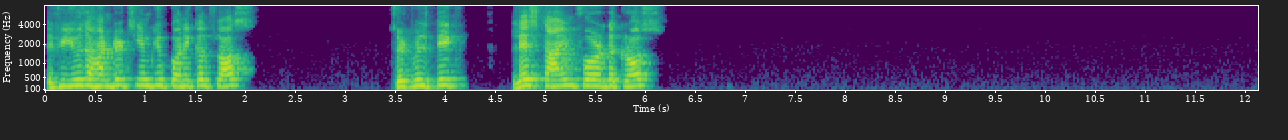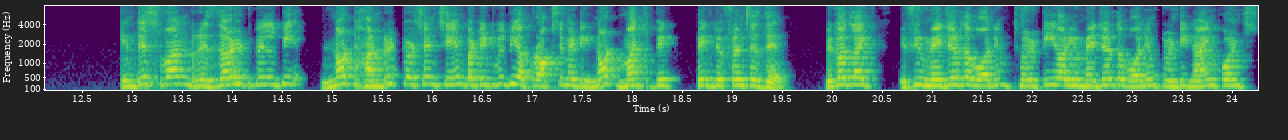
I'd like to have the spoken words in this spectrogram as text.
If you use a 100 cm cube conical flask, so it will take less time for the cross. In this one, result will be not 100% same, but it will be approximately, not much big, big difference is there. Because like if you measure the volume 30 or you measure the volume 29 points,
